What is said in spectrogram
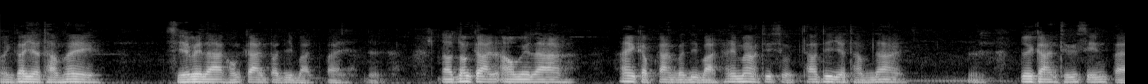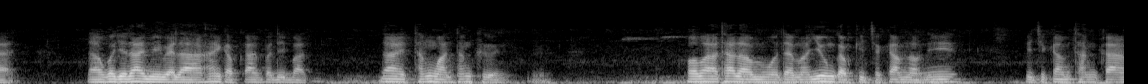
มันก็จะทำให้เสียเวลาของการปฏิบัติไป เราต้องการเอาเวลา ให้กับการปฏิบัติให้มากที่สุดเท่าที่จะทำได้ ด้วยการถือศีลแปดเราก็จะได้มีเวลาให้กับการปฏิบัติได้ทั้งวันทั้งคืน เพราะว่าถ้าเรามัวแต่มายุ่งกับกิจกรรมเหล่านี้ กิจกรรมทางการ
